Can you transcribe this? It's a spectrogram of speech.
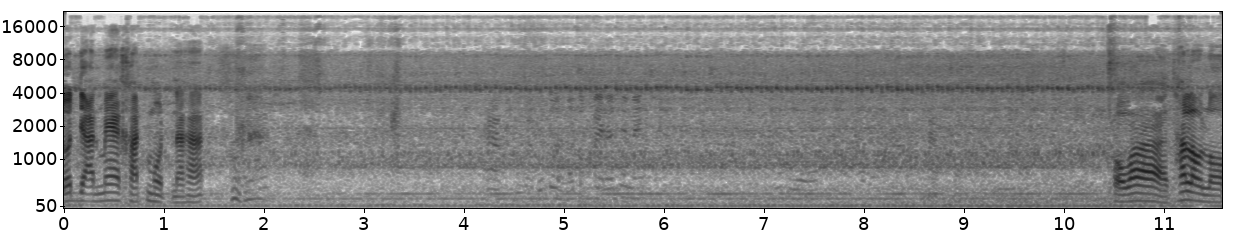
รถยานแม่คัดหมดนะฮะเพราะว่าถ้าเรารอ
